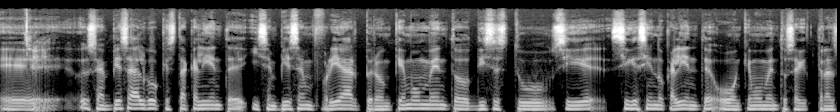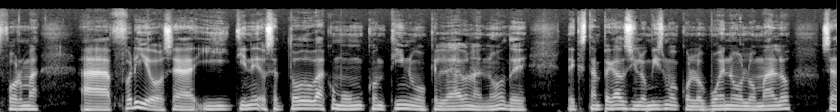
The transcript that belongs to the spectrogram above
Eh, o sea, empieza algo que está caliente y se empieza a enfriar, pero ¿en qué momento dices tú sigue, sigue siendo caliente o en qué momento se transforma a frío? O sea, y tiene, o sea, todo va como un continuo que le hablan, ¿no? De, de que están pegados y lo mismo con lo bueno o lo malo, o sea,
